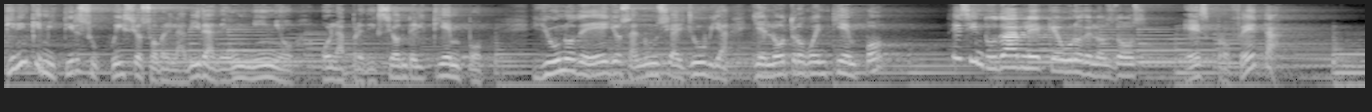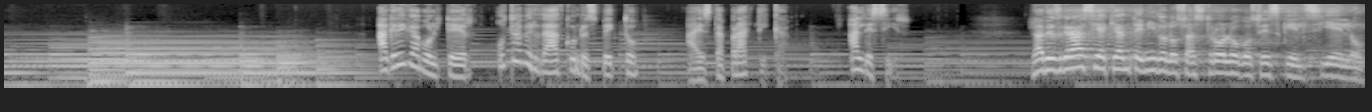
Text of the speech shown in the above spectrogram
tienen que emitir su juicio sobre la vida de un niño o la predicción del tiempo, y uno de ellos anuncia lluvia y el otro buen tiempo, es indudable que uno de los dos es profeta. Agrega Voltaire otra verdad con respecto a esta práctica, al decir, la desgracia que han tenido los astrólogos es que el cielo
